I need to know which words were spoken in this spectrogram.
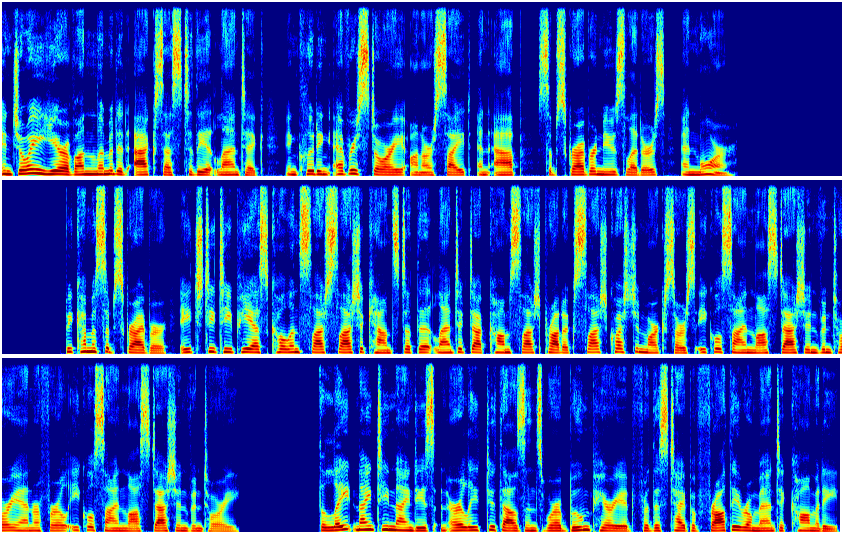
Enjoy a year of unlimited access to The Atlantic, including every story on our site and app, subscriber newsletters, and more. Become a subscriber, https colon slash slash accounts.theatlantic.com slash products slash question mark source equal sign loss dash inventory and referral equal sign loss dash inventory. The late 1990s and early 2000s were a boom period for this type of frothy romantic comedy,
